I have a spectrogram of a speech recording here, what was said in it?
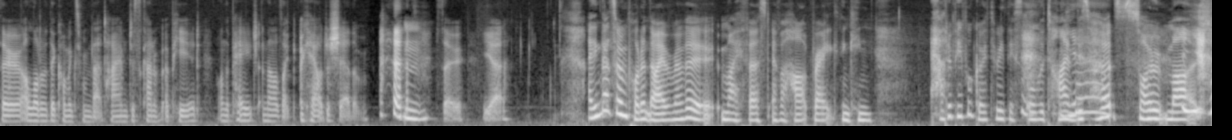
So a lot of the comics from that time just kind of appeared on the page and I was like, okay, I'll just share them. Mm. so yeah. I think that's so important though. I remember my first ever heartbreak thinking, how do people go through this all the time? This hurts so much.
